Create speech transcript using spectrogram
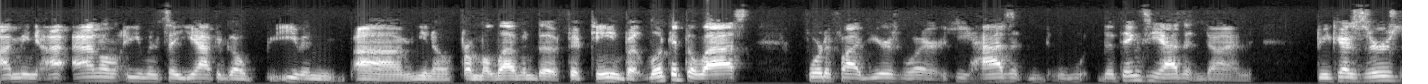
I mean, I, I don't even say you have to go even, um, you know, from 11 to 15, but look at the last four to five years where he hasn't, the things he hasn't done. Because there's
